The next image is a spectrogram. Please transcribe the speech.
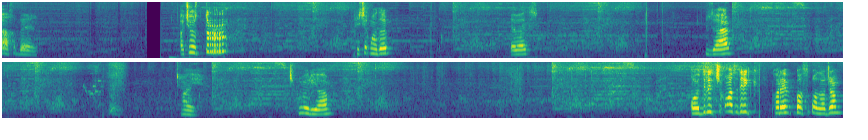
Ah be. Açıyoruz. Tırr. Hiç çıkmadı. Evet. Güzel. Ay. Çıkmıyor ya. Ödülü çıkmazsa direkt parayı basıp alacağım.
